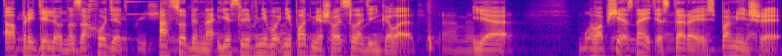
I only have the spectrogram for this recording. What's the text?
Определенно заходит, особенно если в него не подмешивать сладенького. Я вообще, знаете, стараюсь поменьше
